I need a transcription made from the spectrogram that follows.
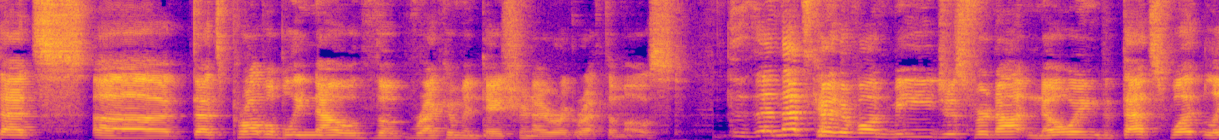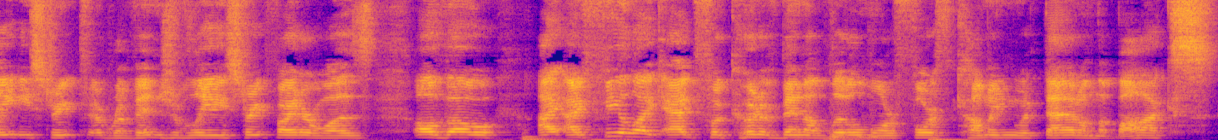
That's uh that's probably now the recommendation I regret the most. Then that's kind of on me just for not knowing that that's what Lady Street Revenge of Lady Street Fighter was. Although I I feel like Agfa could have been a little more forthcoming with that on the box.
